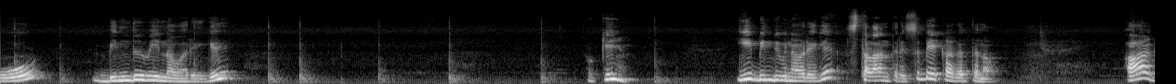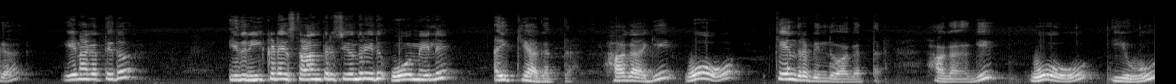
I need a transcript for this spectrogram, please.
ಓ ಬಿಂದುವಿನವರೆಗೆ ಓಕೆ? ಈ ಬಿಂದುವಿನವರೆಗೆ ಸ್ಥಳಾಂತರಿಸಬೇಕಾಗತ್ತೆ ನಾವು. ಆಗ ಏನಾಗತ್ತಿದು ಇದನ್ನು ಈ ಕಡೆ ಸ್ಥಳಾಂತರಿಸಿ ಅಂದರೆ ಇದು ಓ ಮೇಲೆ ಐಕ್ಯ ಆಗತ್ತೆ. ಹಾಗಾಗಿ ಓ ಕೇಂದ್ರ ಬಿಂದು ಆಗತ್ತೆ. ಹಾಗಾಗಿ ಓ ಇವು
